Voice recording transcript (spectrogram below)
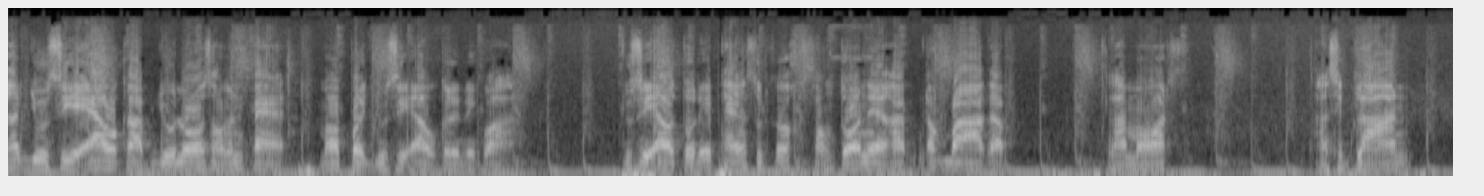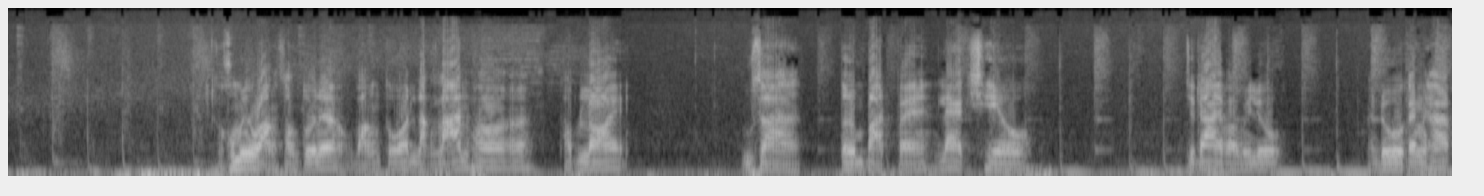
ครับ UCL กับ Euro 2008 มาเปิด UCL กันเลยดีกว่า UCL ตัวที่แพงสุดก็ 2 ตัวเนี่ยครับด็อกบาร์กับลามอส30ล้าน คงไม่หวัง2ตัวเนี่ยหวังตัวหลักล้านพอท็อปร้อยอุตส่าห์เติมบัตรไปแลกเชล จะได้ป่าไม่รู้ มาดูกันครับ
